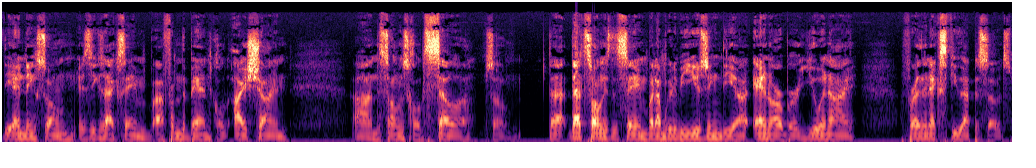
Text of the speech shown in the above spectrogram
The ending song is the exact same uh, from the band called I Shine, uh, and the song is called Sella. So that that song is the same, but I'm going to be using the uh, Anarbor "You and I" for the next few episodes.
